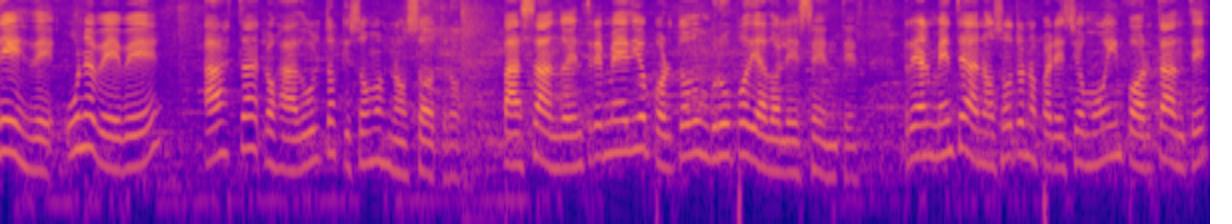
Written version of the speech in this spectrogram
desde una bebé hasta los adultos que somos nosotros, pasando entre medio por todo un grupo de adolescentes realmente a nosotros nos pareció muy importante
